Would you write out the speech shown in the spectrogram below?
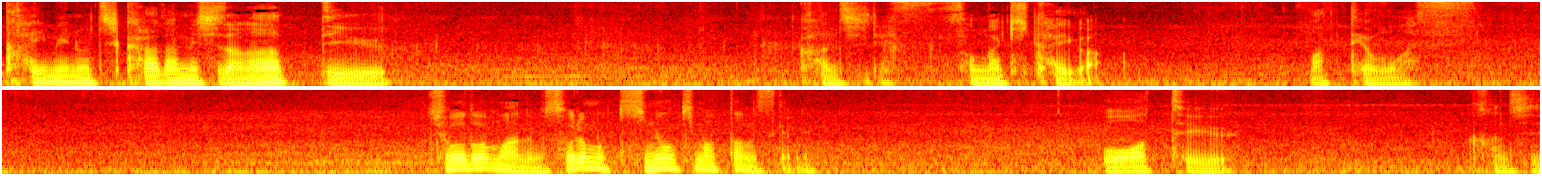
回目の力試しだなっていう感じです。そんな機会が待っております。ちょうどまあでもそれも昨日決まったんですけどね。おおっていう感じ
